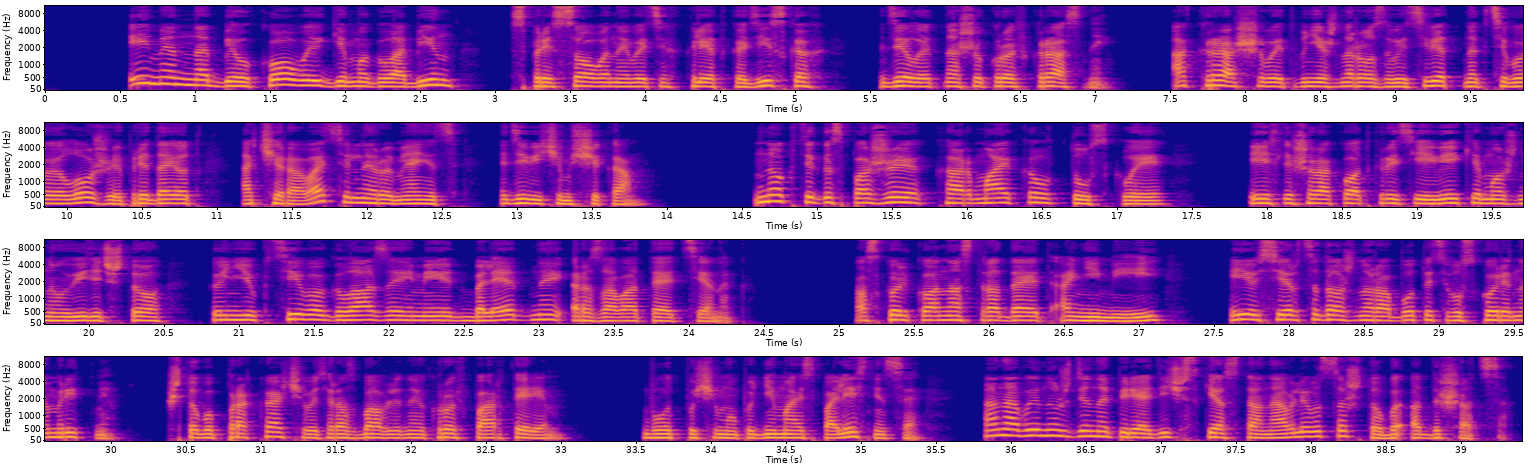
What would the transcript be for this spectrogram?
Именно белковый гемоглобин, спрессованный в этих клеткодисках, делает нашу кровь красной окрашивает в нежно-розовый цвет ногтевое ложе и придает очаровательный румянец девичьим щекам. Ногти госпожи Кармайкл тусклые, и если широко открыть ей веки, можно увидеть, что конъюнктива глаза имеет бледный розоватый оттенок. Поскольку она страдает анемией, ее сердце должно работать в ускоренном ритме, чтобы прокачивать разбавленную кровь по артериям. Вот почему, поднимаясь по лестнице, она вынуждена периодически останавливаться, чтобы отдышаться.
